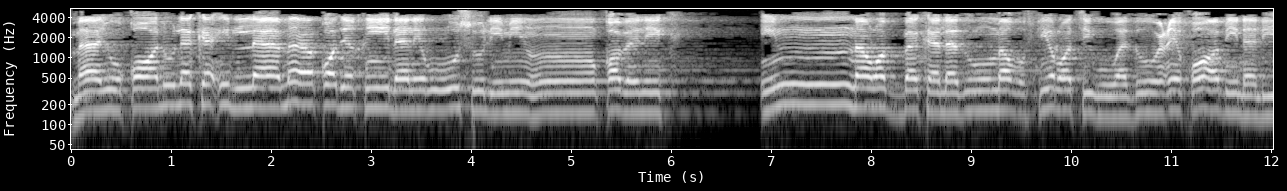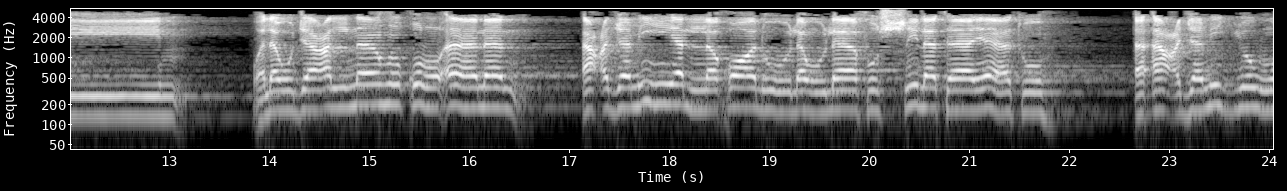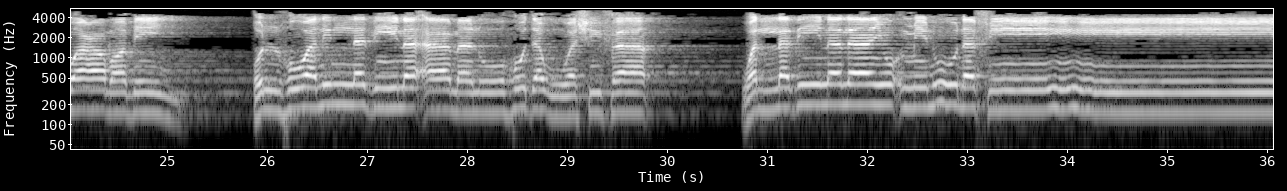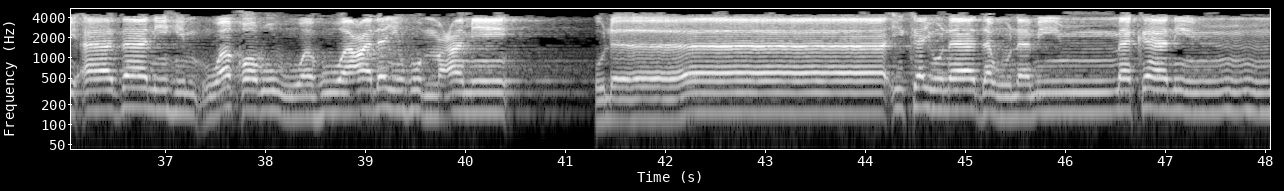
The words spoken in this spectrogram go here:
ما يقال لك إلا ما قد قيل للرسل من قبلك. إن ربك لذو مغفرة وذو عقاب نليم ولو جعلناه قرآنا أعجميا لقالوا لولا فصلت آياته أأعجمي وعربي. قل هو للذين آمنوا هدى وشفاء والذين لا يؤمنون في آذانهم وقر وهو عليهم عمي أولئك ينادون من مكان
